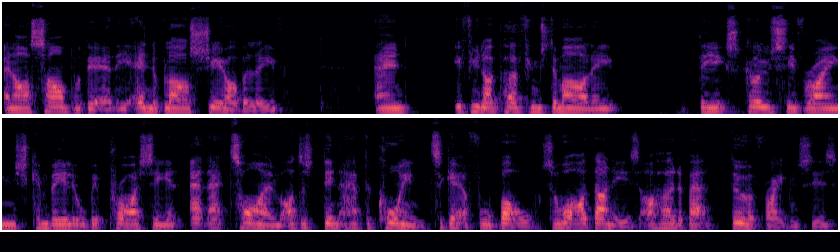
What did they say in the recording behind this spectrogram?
and I sampled it at the end of last year, I believe. And if you know Parfums de Marly, the exclusive range can be a little bit pricey. And at that time, I just didn't have the coin to get a full bottle. So what I've done is, I heard about Dua fragrances.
